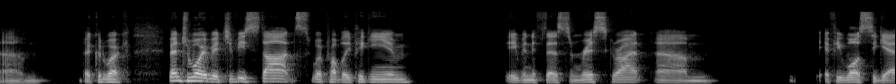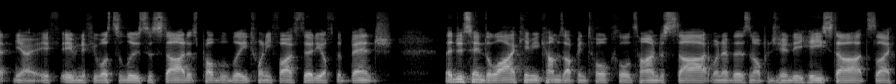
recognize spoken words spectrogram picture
Um, that could work. Ben Trbojevic, if he starts, we're probably picking him, even if there's some risk, right? Um, if he was to get, you know, if even if he was to lose the start, it's probably 25, 30 off the bench they do seem to like him. He comes up in talks all the time to start. Whenever there's an opportunity, he starts. Like,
